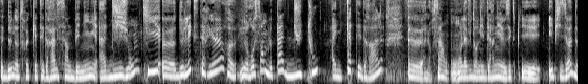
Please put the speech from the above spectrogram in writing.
de notre cathédrale Sainte-Bénigne à Dijon, qui euh, de l'extérieur ne ressemble pas du tout à une cathédrale. Euh, alors ça, on, l'a vu dans les derniers expi- épisodes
